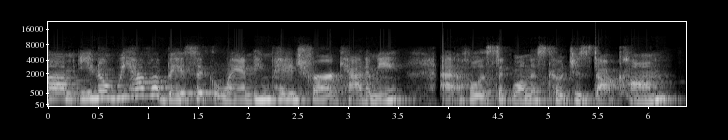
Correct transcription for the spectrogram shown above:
Um, you know, we have a basic landing page for our academy at holisticwellnesscoaches.com.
